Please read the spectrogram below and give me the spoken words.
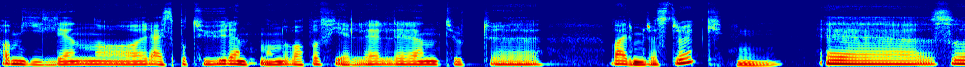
familien og reise på tur, enten om det var på fjellet eller en tur til varmere strøk. Mm. Eh, så,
